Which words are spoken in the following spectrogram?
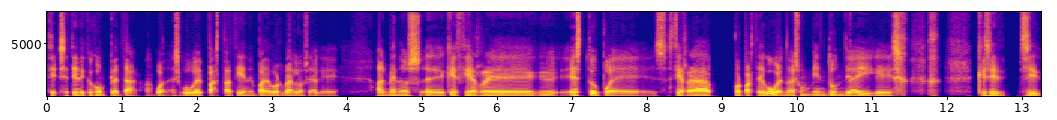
se tiene que completar. Ah, bueno, es Google, pasta tienen para devolverlo, o sea que al menos eh, que cierre esto, pues cierra por parte de Google, no es un mindún de ahí que, que si, si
